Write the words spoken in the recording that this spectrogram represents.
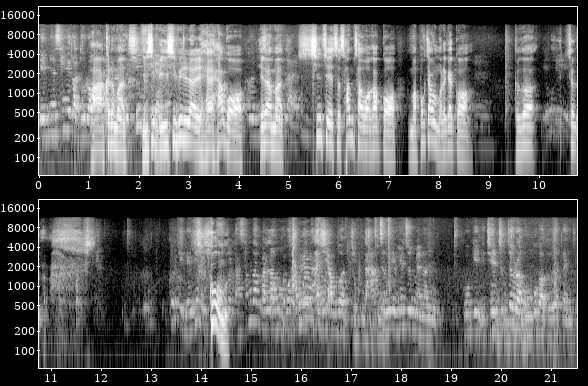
내년 새해가 돌아오면 아, 그러면 그 20, 신수에 20일 날 해 하고, 어, 이러면 20일 날. 신수에서 3, 4 와갖고, 뭐 복잡을 모르겠고, 그거, 저, 그럼- 다 상담 말라고 한번 다시 한번 딱 정리해주면은 거기 이제 제일 적절한 공부가 그거다 이제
